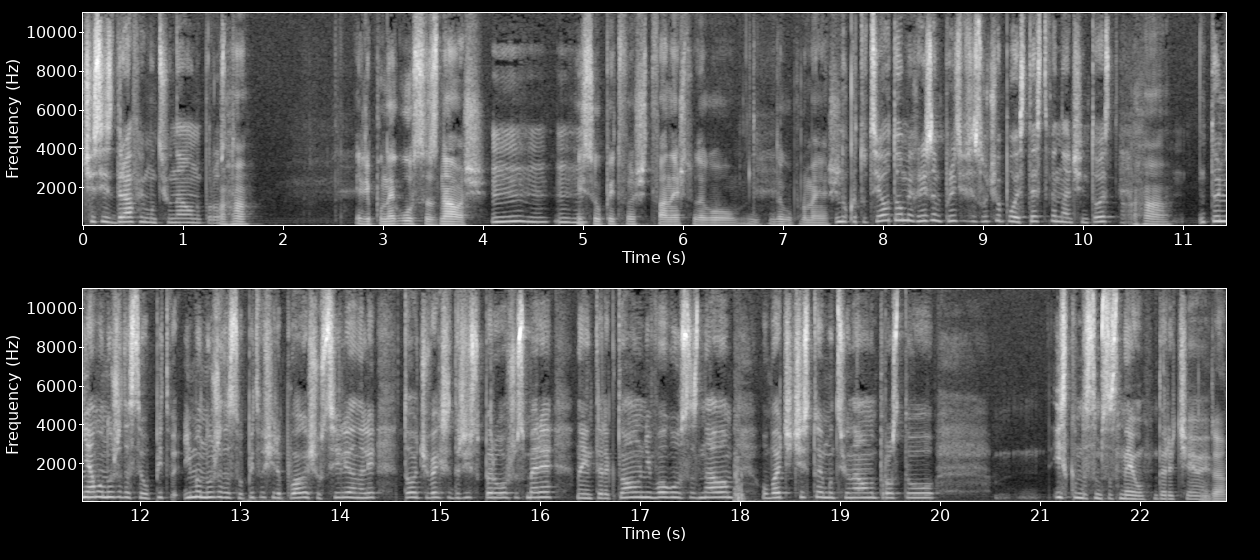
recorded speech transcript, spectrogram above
че си здрав емоционално просто. Ага. Или поне го осъзнаваш mm-hmm, mm-hmm. и се опитваш това нещо да го, да го променеш. Но като цяло този механизъм, в принцип, се случва по естествен начин. Тоест, ага. то няма нужда да се опитва. Има нужда да се опитваш и да полагаш усилия, нали? Той човек се държи супер лошо с мене, на интелектуално ниво го осъзнавам, обаче чисто емоционално просто искам да съм с него, да речем. Да.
